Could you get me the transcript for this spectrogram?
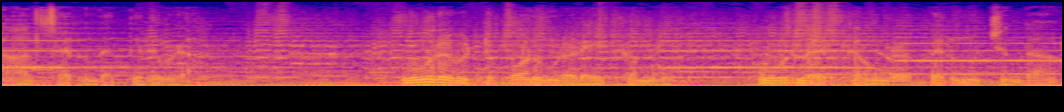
நாள் சிறந்த திருவிழா. ஊரை விட்டு போனவங்களோட இயக்கமும் ஊர்ல இருக்கவங்களோட பெருமிச்சம் தான்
